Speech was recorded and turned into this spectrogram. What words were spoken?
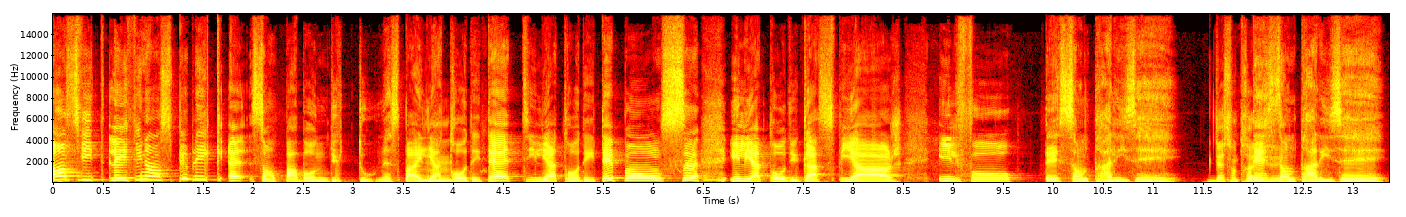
Ensuite, les finances publiques sont pas bonnes du tout, n'est-ce pas? Il y a Hmm. trop de dettes, il y a trop de dépenses, il y a trop du gaspillage. Il faut décentraliser. Décentralisé. Décentraliser.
